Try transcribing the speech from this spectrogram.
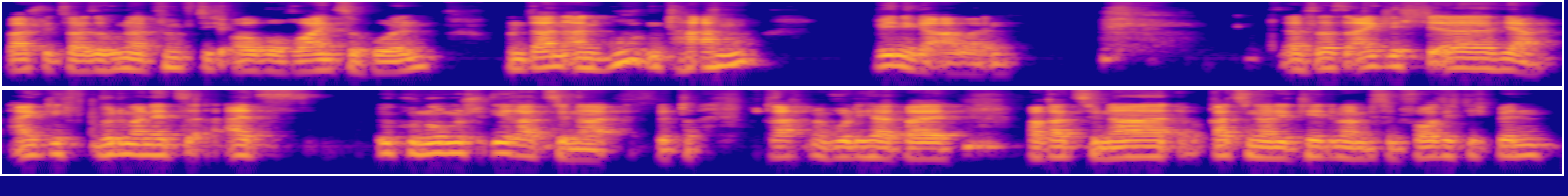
beispielsweise 150 Euro reinzuholen und dann an guten Tagen weniger arbeiten. Das ist eigentlich, äh, ja, eigentlich würde man jetzt als ökonomisch irrational betrachten, obwohl ich halt bei, bei Rational, Rationalität immer ein bisschen vorsichtig bin.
